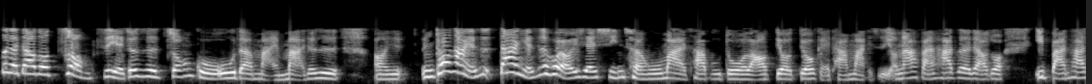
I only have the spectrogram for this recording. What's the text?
这个叫做中介，就是中古屋的买卖，就是呃，你你通常也是，当然也是会有一些新城屋卖差不多，然后丢丢给他卖是有。那反正他这个叫做一般，他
